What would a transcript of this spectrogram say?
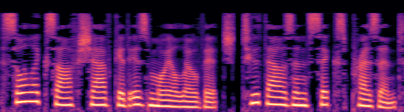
Soliksov Shavkat Ismoilovich 2006 present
